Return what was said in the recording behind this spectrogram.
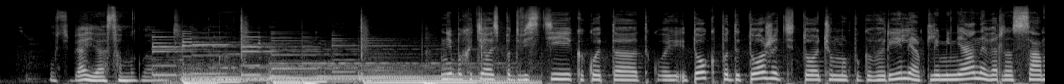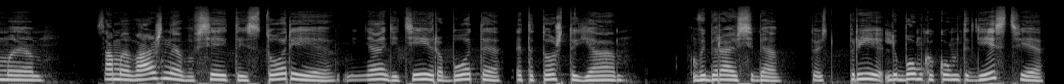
У тебя я самый главный человек. Мне бы хотелось подвести какой-то такой итог, подытожить то, о чем мы поговорили. Для меня, наверное, самое Самое важное во всей этой истории меня, детей, работы, это то, что я выбираю себя. То есть при любом каком-то действии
